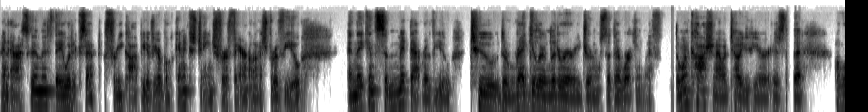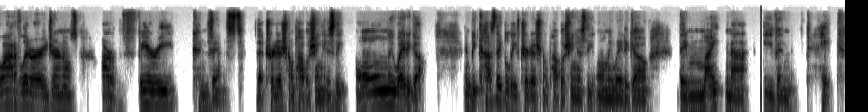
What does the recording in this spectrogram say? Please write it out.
and ask them if they would accept a free copy of your book in exchange for a fair and honest review and they can submit that review to the regular literary journals that they're working with. The one caution I would tell you here is that a lot of literary journals are very convinced that traditional publishing is the only way to go. And because they believe traditional publishing is the only way to go, they might not even take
